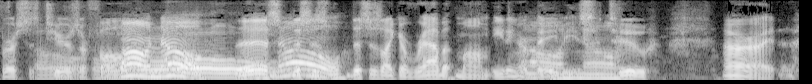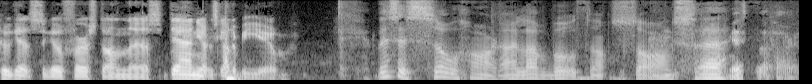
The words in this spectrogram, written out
versus Tears are falling? Oh, Falling? no. This No. this is this is like a rabbit mom eating her Oh, babies no. too. All right, who gets to go first on this? Daniel, it's got to be you. This is so hard. I love both songs. Uh, It's not hard.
